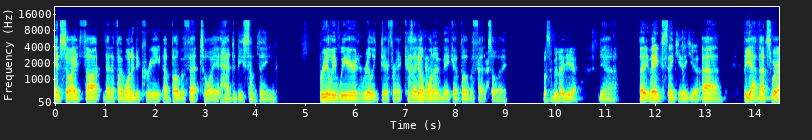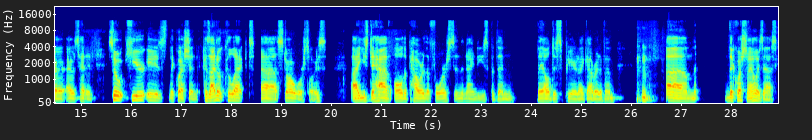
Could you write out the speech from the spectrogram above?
and so i thought that if i wanted to create a boba fett toy it had to be something really weird and really different because I don't want to make a Boba Fett toy. That's a good idea. Yeah. Th- thanks. Thank you. Thank you. Uh, but yeah, that's where I was headed. So here is the question because I don't collect uh, Star Wars toys. I used to have all the Power of the Force in the 90s, but then they all disappeared. I got rid of them. um, the question I always ask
